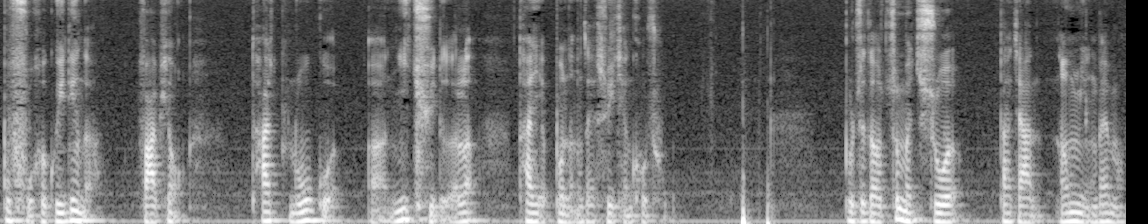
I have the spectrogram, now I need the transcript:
不符合规定的发票。他如果啊，你取得了，他也不能在税前扣除。不知道这么说，大家能明白吗？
